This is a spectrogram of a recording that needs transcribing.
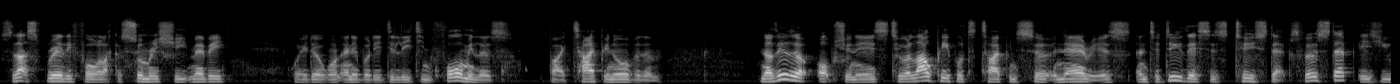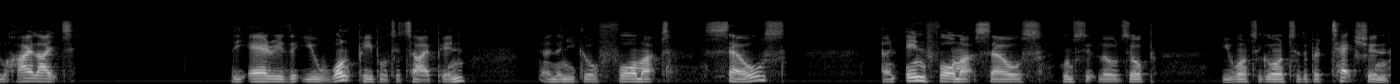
So that's really for like a summary sheet maybe, where you don't want anybody deleting formulas by typing over them. Now the other option is to allow people to type in certain areas and to do this is two steps. First step is you highlight the area that you want people to type in and then you go format cells and in format cells once it loads up you want to go into the protection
